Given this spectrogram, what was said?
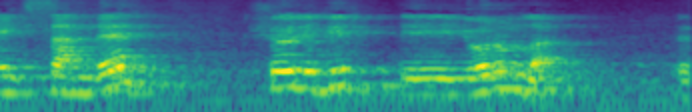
eksende şöyle bir e, yorumla e,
